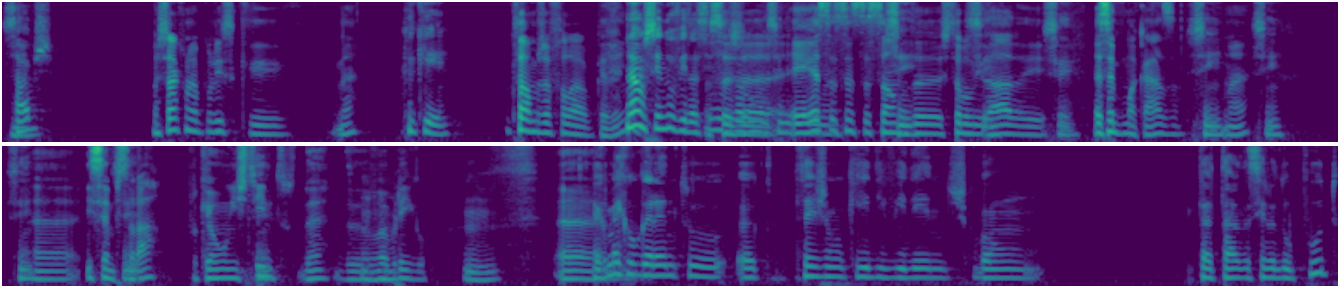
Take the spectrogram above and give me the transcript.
sabes? Mas será que não é por isso que, né? Que quê? que estávamos a falar um bocadinho? Não, sem dúvida, sem Ou dúvida seja, alguma, sem é dúvida essa sensação Sim, de estabilidade. e Sim, é sempre uma casa. sim, Não é? sim. sim. ah, e sempre Sim. será. Porque é um instinto né, de Uhum. abrigo. Uhum. Ah, É como é que eu garanto uh, que estejam aqui dividendos que vão tratar da cena do puto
